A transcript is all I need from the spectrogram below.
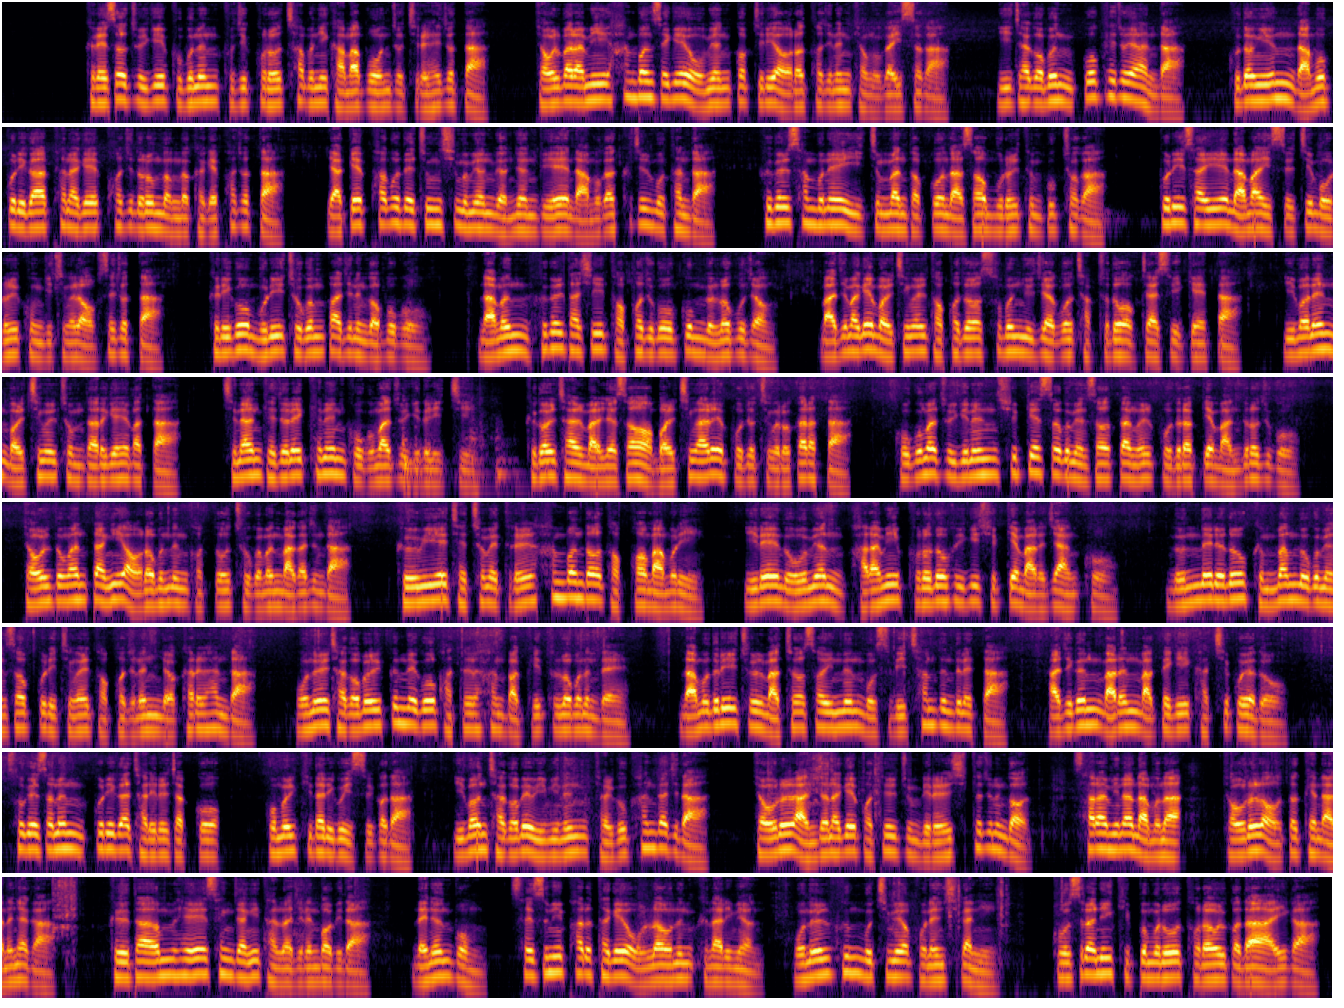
그래서 줄기 부분은 부직포로 차분히 감아 보온 조치를 해줬다. 겨울바람이 한 번 세게 오면 껍질이 얼어 터지는 경우가 있어가 이 작업은 꼭 해줘야 한다. 구덩이는 나무 뿌리가 편하게 퍼지도록 넉넉하게 파줬다. 얇게 파고 대충 심으면 몇 년 뒤에 나무가 크질 못한다. 흙을 3분의 2쯤만 덮고 나서 물을 듬뿍 쳐가 뿌리 사이에 남아있을지 모를 공기층을 없애줬다. 그리고 물이 조금 빠지는 거 보고 남은 흙을 다시 덮어주고 꾹 눌러 보정. 마지막에 멀칭을 덮어줘 수분 유지하고 잡초도 억제할 수 있게 했다. 이번엔 멀칭을 좀 다르게 해봤다. 지난 계절에 캐낸 고구마 줄기들 있지. 그걸 잘 말려서 멀칭 아래 보조층으로 깔았다. 고구마 줄기는 쉽게 썩으면서 땅을 보드랍게 만들어주고 겨울 동안 땅이 얼어붙는 것도 조금은 막아준다. 그 위에 제초 매트를 한 번 더 덮어 마무리. 이래 놓으면 바람이 불어도 흙이 쉽게 마르지 않고 눈 내려도 금방 녹으면서 뿌리층을 덮어주는 역할을 한다. 오늘 작업을 끝내고 밭을 한 바퀴 둘러보는데 나무들이 줄 맞춰 서 있는 모습이 참 든든했다. 아직은 마른 막대기 같이 보여도 속에서는 뿌리가 자리를 잡고 봄을 기다리고 있을 거다. 이번 작업의 의미는 결국 한 가지다. 겨울을 안전하게 버틸 준비를 시켜주는 것. 사람이나 나무나 겨울을 어떻게 나느냐가 그 다음 해의 생장이 달라지는 법이다. 내년 봄, 새순이 파릇하게 올라오는 그날이면 오늘 흙 묻히며 보낸 시간이 고스란히 기쁨으로 돌아올 거다 아이가.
